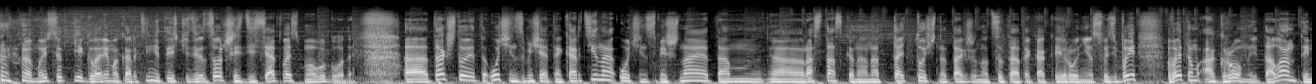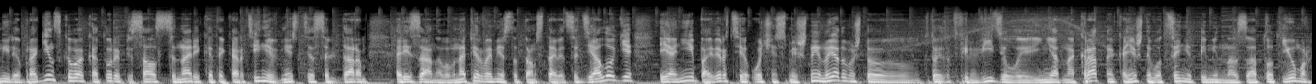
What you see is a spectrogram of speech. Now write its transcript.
мы все-таки говорим о картине 1968 года. А, так что это очень замечательная картина, очень смешная, там э, растаскана она та, точно так же на цитаты, как и «Ирония судьбы». В этом огромный талант Эмилия Брагинского, который писал сценарий к этой картине вместе с Эльдаром Рязановым. На первое место там ставятся диалоги, и они, поверьте, очень смешные. Но я думаю, что кто этот фильм видел и неоднократно, конечно, его ценит именно за тот юмор,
